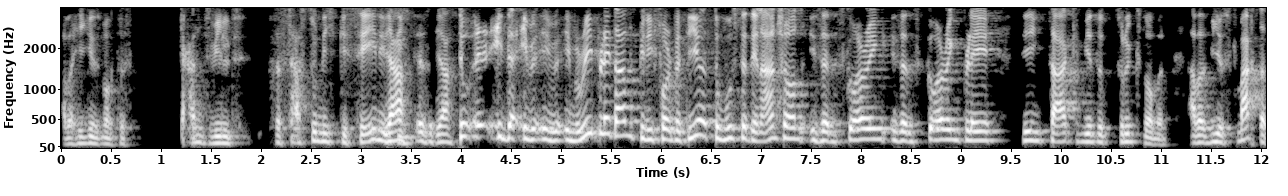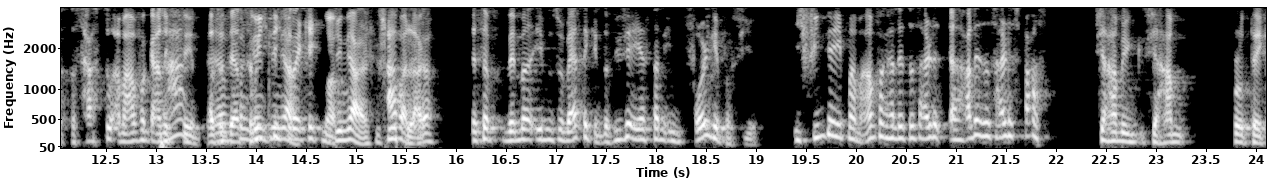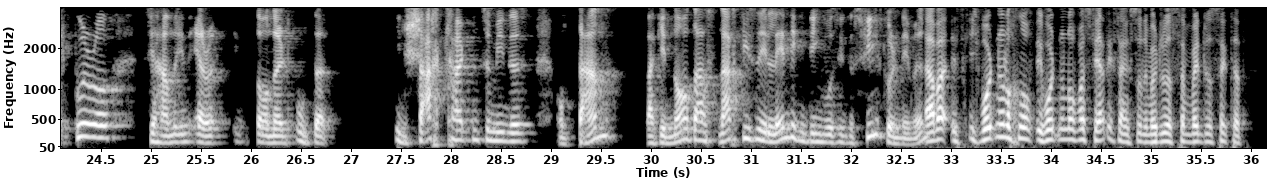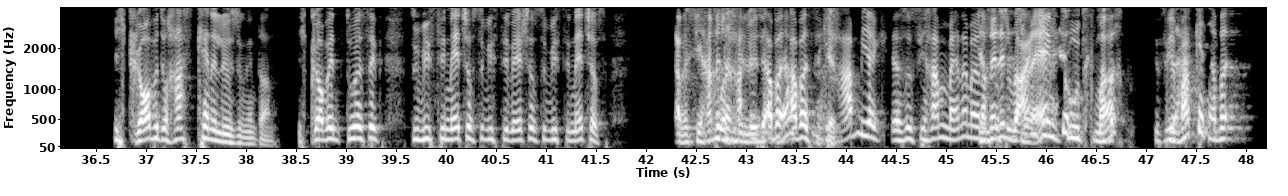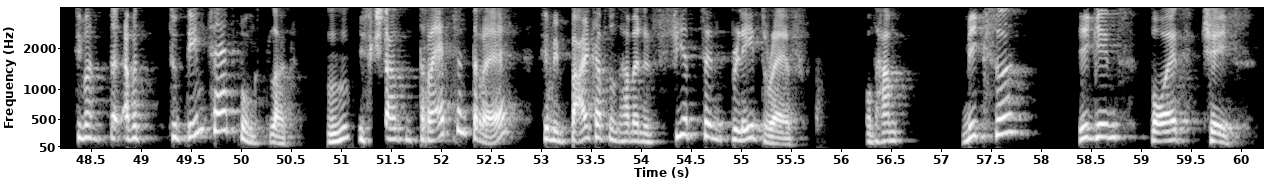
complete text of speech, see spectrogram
aber Higgins macht das ganz wild. Das hast du nicht gesehen. im Ja, also, ja. Du, äh, der, im, im, Im Replay dann bin ich voll bei dir. Du musst dir den anschauen. Ist ein Scoring, ist ein Scoring-Play. Ding, zack, wird er zurückgenommen. Aber wie er es gemacht hat, das hast du am Anfang gar nicht Ja, gesehen. Also ja, der fand ich richtig genial. dreckig gemacht. Genial. Aber lag- ja. Deshalb, wenn wir eben so weitergehen, das ist ja erst dann in Folge passiert. Ich finde eben am Anfang hatte das alles, äh, hatte das alles passt. Sie haben, sie haben Protect Burrow, sie haben ihn Aaron Donald unter, in Schach gehalten zumindest. Und dann war genau das, nach diesem elendigen Ding, wo sie das Field Goal nehmen. Aber ich wollte nur noch, ich wollte nur noch was fertig sagen, weil du das, weil du gesagt hast. Ich glaube, du hast keine Lösungen dann. Ich glaube, du hast gesagt, du willst die Matchups, du willst die Matchups, du willst die Matchups. aber sie haben Du ja dann ha aber, aber sie haben ja, also sie haben meiner Meinung Sie nach das Run Game gut gemacht. Sie haben, Lacket, aber sie waren, aber zu dem Zeitpunkt lag, Mhm. ist gestanden 13-3, sie haben den Ball gehabt und haben einen 14-Play-Drive und haben Mixer, Higgins, Boyd, Chase.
